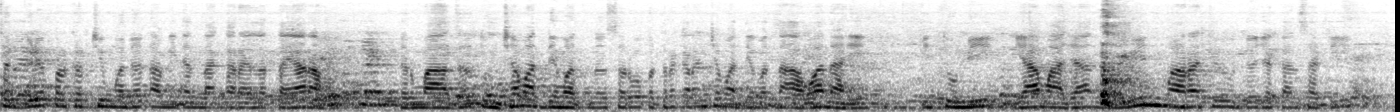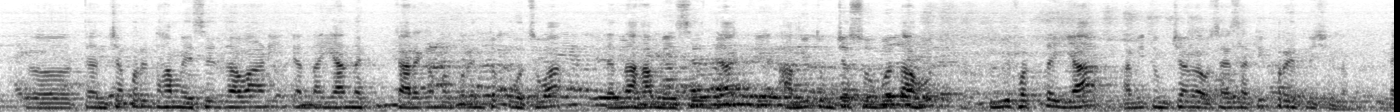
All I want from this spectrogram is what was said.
सगळ्या प्रकारची मदत आम्ही त्यांना करायला तयार आहोत. तर माझं तुमच्या माध्यमातून सर्व पत्रकारांच्या माध्यमातून आव्हान आहे की तुम्ही या माझ्या नवीन महाराष्ट्रीय उद्योजकांसाठी त्यांच्यापर्यंत हा मेसेज जावा आणि त्यांना या न कार्यक्रमापर्यंत पोचवा त्यांना हा मेसेज द्या की आम्ही तुमच्यासोबत आहोत. तुम्ही फक्त या. आम्ही तुमच्या व्यवसायासाठी प्रयत्नशील आहोत.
